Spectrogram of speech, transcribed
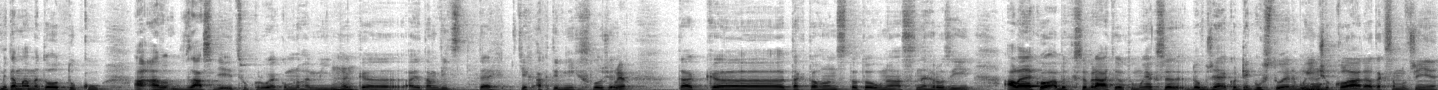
my tam máme toho tuku a, a v zásadě i cukru jako mnohem méně, mm-hmm. tak a je tam víc těch, těch aktivních složek. Jo tak, uh, tak tohle toto u nás nehrozí. Ale jako abych se vrátil k tomu, jak se dobře jako degustuje nebo mm. jí mhm. čokoláda, tak samozřejmě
